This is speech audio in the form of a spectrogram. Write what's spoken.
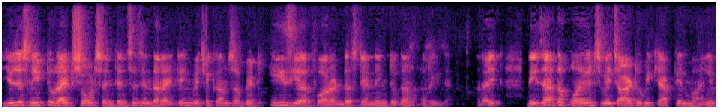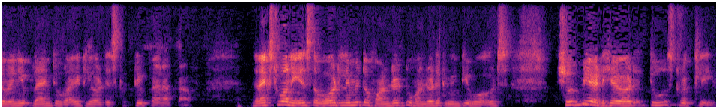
you just need to write short sentences in the writing, which becomes a bit easier for understanding to the reader, right? These are the points which are to be kept in mind when you plan to write your descriptive paragraph. The next one is the word limit of 100 to 120 words should be adhered to strictly.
